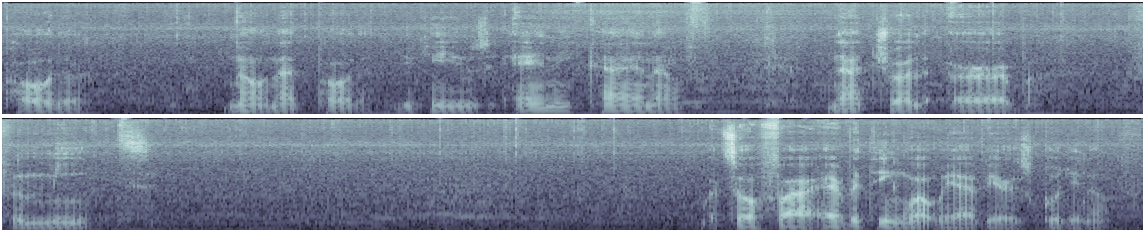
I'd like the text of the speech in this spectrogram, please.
powder. No not powder. You can use any kind of natural herb for meat. But so far everything what we have here is good enough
